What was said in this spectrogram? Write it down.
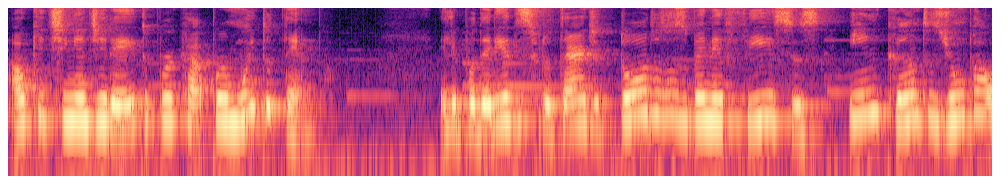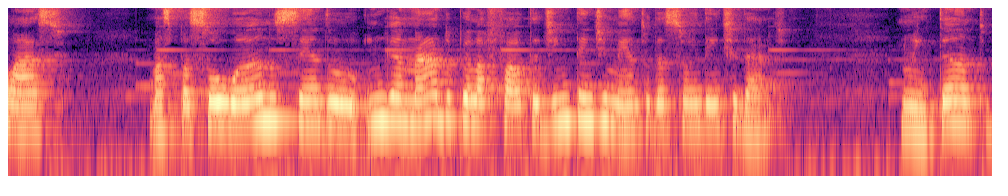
ao que tinha direito por, por muito tempo. Ele poderia desfrutar de todos os benefícios e encantos de um palácio, mas passou anos sendo enganado pela falta de entendimento da sua identidade. No entanto,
